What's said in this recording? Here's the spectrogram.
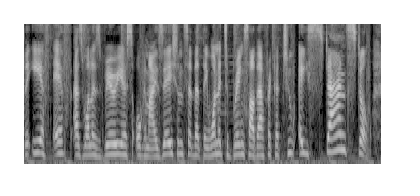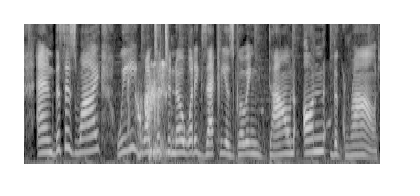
the EFF, as well as various organizations, said that they wanted to bring South Africa to a standstill. And this is why we wanted to know what exactly is going down on the ground.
